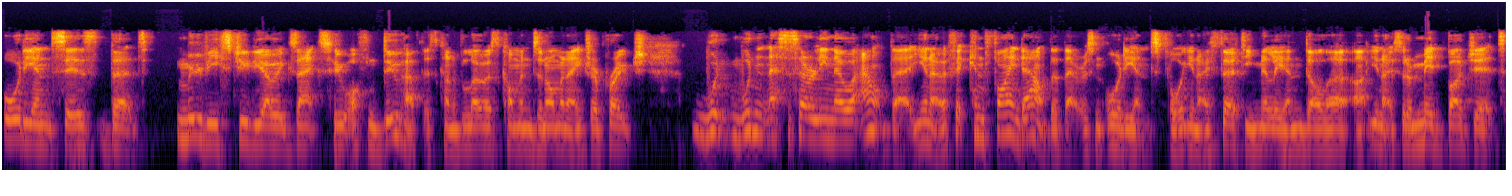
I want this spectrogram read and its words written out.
audiences that movie studio execs who often do have this kind of lowest common denominator approach would, wouldn't necessarily know are out there. You know, if it can find out that there is an audience for, you know, $30 million, uh, you know, sort of mid budget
